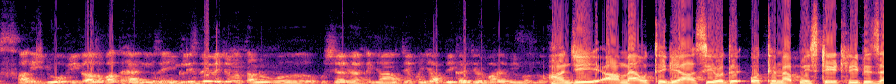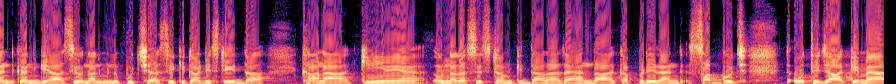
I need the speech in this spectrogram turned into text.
ਸਾਰੀ ਜੋ ਵੀ ਗੱਲਬਾਤ ਹੈਗੀ ਉਸ ਇੰਗਲਿਸ਼ ਦੇ ਵਿੱਚ ਤੁਹਾਨੂੰ ਪੁੱਛਿਆ ਗਿਆ ਕਿ ਜਾਂ ਉੱਥੇ ਪੰਜਾਬੀ ਕਲਚਰ ਬਾਰੇ ਵੀ ਮਤਲਬ ਹਾਂਜੀ ਅ, ਮੈਂ ਉੱਥੇ ਗਿਆ ਸੀ ਉਹਦੇ ਉੱਥੇ ਮੈਂ ਆਪਣੀ ਸਟੇਟ ਰਿਪਰੈਜ਼ੈਂਟ ਕਰਨ ਗਿਆ ਸੀ। ਉਹਨਾਂ ਨੇ ਮੈਨੂੰ ਪੁੱਛਿਆ ਸੀ ਕਿ ਤੁਹਾਡੀ ਸਟੇਟ ਦਾ ਖਾਣਾ ਕਿਵੇਂ ਹੈ ਉਹਨਾਂ ਦਾ ਸਿਸਟਮ ਕਿੱਦਾਂ ਦਾ ਰਹਿਣ ਦਾ ਕੱਪੜੇ ਰਹਿਣ ਦਾ ਸਭ ਕੁਝ। ਤੇ ਉੱਥੇ ਜਾ ਕੇ ਮੈਂ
